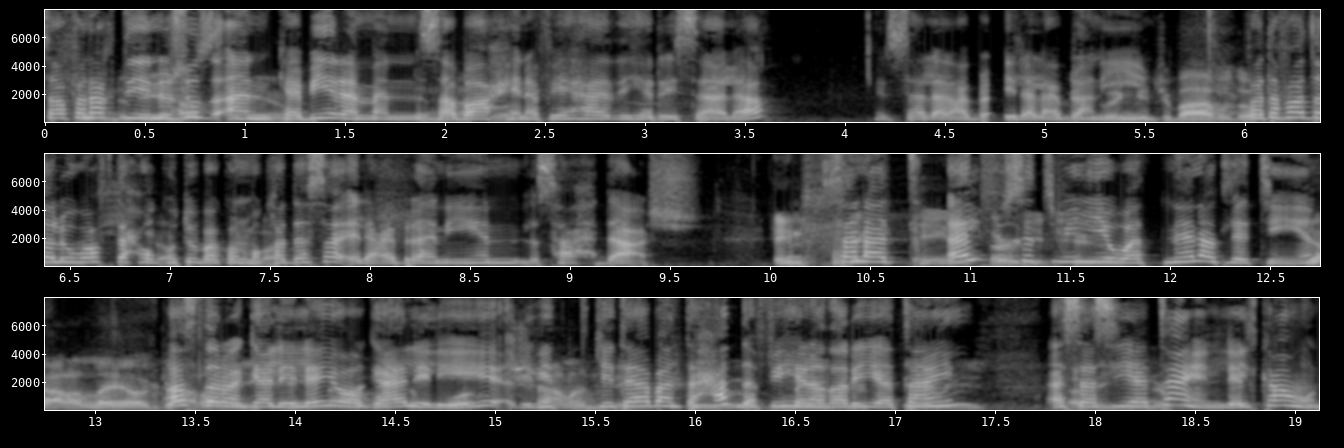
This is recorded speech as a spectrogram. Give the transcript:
سوف نقضي جزءا كبيرا من صباحنا في هذه الرسالة. رسالة إلى العبرانيين. فتفضلوا وافتحوا كتبكم المقدسة إلى عبرانيين صح 11 سنة 1632 أصدر غاليليو غاليلي كتابا تحدث فيه نظريتين أساسيتين للكون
